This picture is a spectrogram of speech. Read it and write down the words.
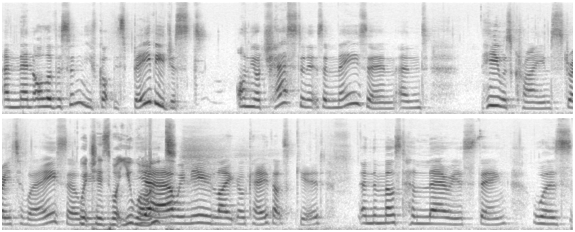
and then all of a sudden you've got this baby just on your chest, and it's amazing. And he was crying straight away, so Which we- is what you want. Yeah, we knew like okay, that's good. And the most hilarious thing was,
